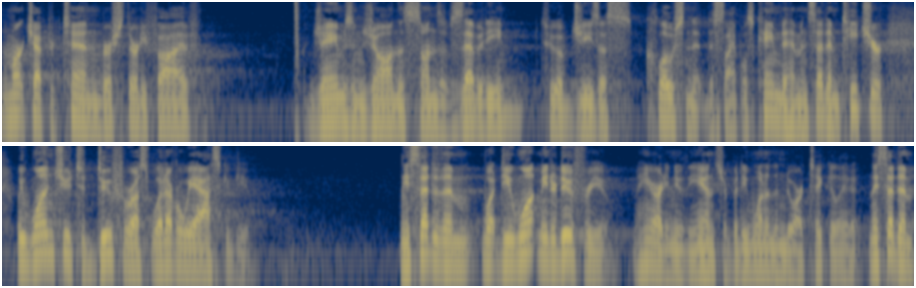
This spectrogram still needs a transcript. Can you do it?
In Mark chapter 10, verse 35, James and John, the sons of Zebedee, two of Jesus' close knit disciples, came to him and said to him, Teacher, we want you to do for us whatever we ask of you. And he said to them, What do you want me to do for you? And he already knew the answer, but he wanted them to articulate it. And they said to him,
